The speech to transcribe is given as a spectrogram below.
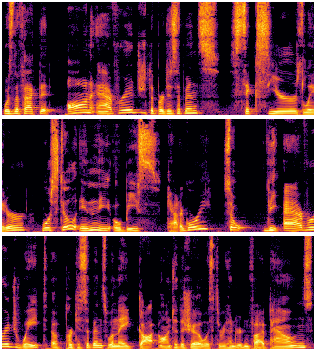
was the fact that on average, the participants six years later were still in the obese category. So the average weight of participants when they got onto the show was 305 pounds.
